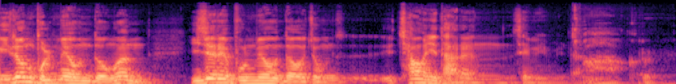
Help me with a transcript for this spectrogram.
이- 이런 불매 운동은 이전의 불매 운동과 좀 차원이 다른 셈입니다. 아, 그러네요.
